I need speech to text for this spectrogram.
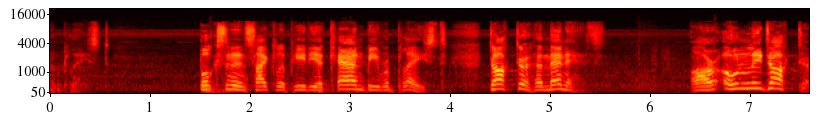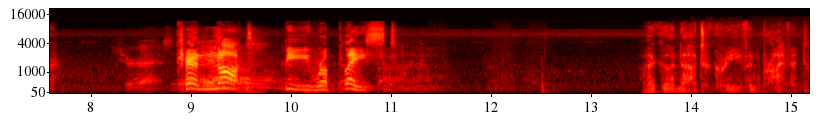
replaced. Books and encyclopedia can be replaced. Dr. Jimenez, our only doctor, cannot be replaced. I go now to grieve in private.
